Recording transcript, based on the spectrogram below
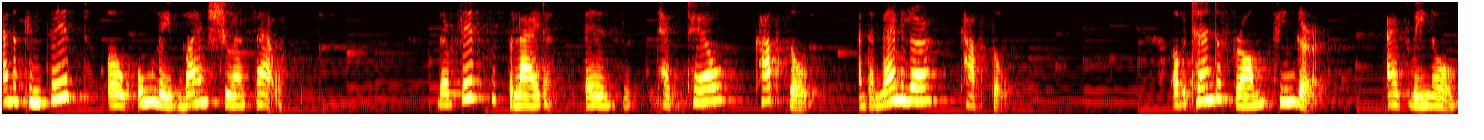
and consists of only one Schwann cells. The fifth slide is tactile capsule and lamellar capsule obtained from finger. As we know,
